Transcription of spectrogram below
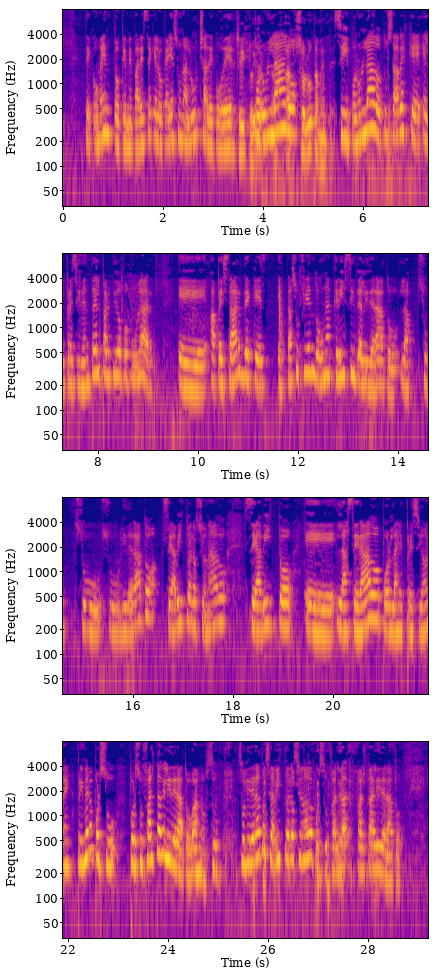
te comento que me parece que lo que hay es una lucha de poder. Sí, estoy por un lado, absolutamente. Sí, por un lado, tú sabes que el presidente del Partido Popular, eh, a pesar de que está sufriendo una crisis de liderato. La, su, su, su, liderato se ha visto erosionado, se ha visto eh, lacerado por las expresiones, primero por su, por su falta de liderato, bueno, su, su liderato se ha visto erosionado por su falta, falta de liderato.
